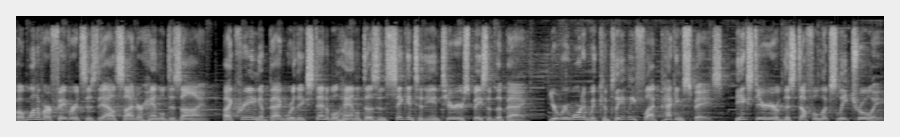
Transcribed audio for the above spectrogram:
but one of our favorites is the outsider handle design. By creating a bag where the extendable handle doesn't sink into the interior space of the bag, you're rewarded with completely flat packing space. The exterior of this duffel looks sleek truly.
